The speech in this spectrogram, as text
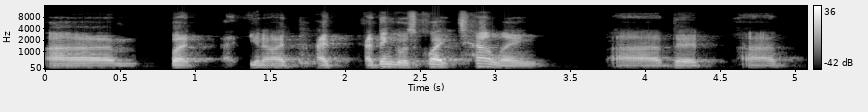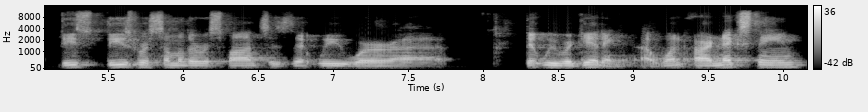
um, but you know I, I, I think it was quite telling uh, that uh, these these were some of the responses that we were uh, that we were getting. Uh, one, our next theme,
